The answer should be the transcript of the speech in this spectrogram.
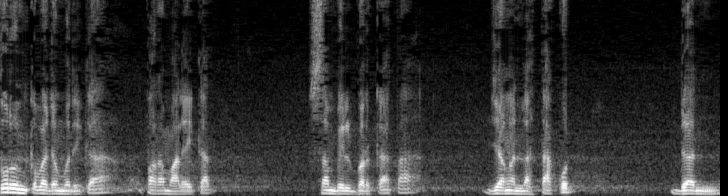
turun kepada mereka para malaikat sambil berkata, "Janganlah takut dan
